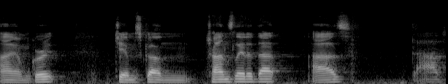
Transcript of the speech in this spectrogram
"I am Groot." James Gunn translated that as Dad.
